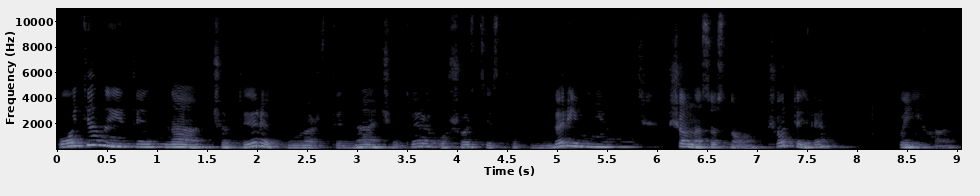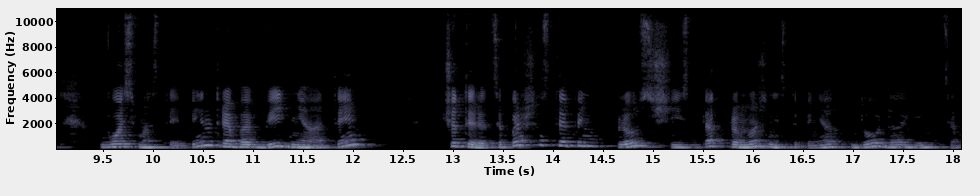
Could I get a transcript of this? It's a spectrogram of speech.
Поділити на 4 помножити на 4 у шостій степені. Дорівнює. Що в нас основа? 4. Поїхали. Восьма степень треба відняти. 4 це перша степень, плюс 6. Так, примножені степеня додаються.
